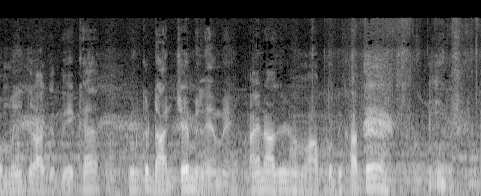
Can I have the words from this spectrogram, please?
हमें इधर आके देखा है तो उनके ढांचे मिले हमें। आए नाजरीन, हम आपको दिखाते हैं।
